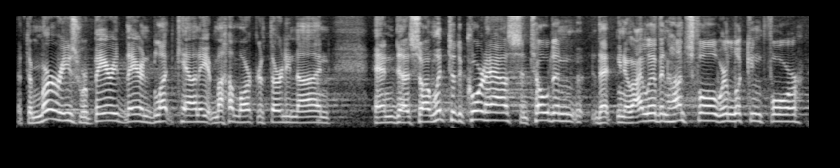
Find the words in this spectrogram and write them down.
that the Murrays were buried there in Blount County at mile marker 39. And uh, so I went to the courthouse and told him that, you know, I live in Huntsville. We're looking for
